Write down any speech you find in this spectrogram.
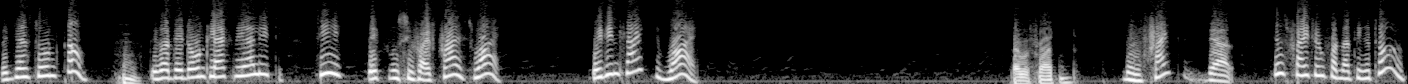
They just don't come. Hmm. Because they don't like reality. See, they crucified Christ. Why? They didn't like him. Why? They were frightened? They are frightened. They are just frightened for nothing at all.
